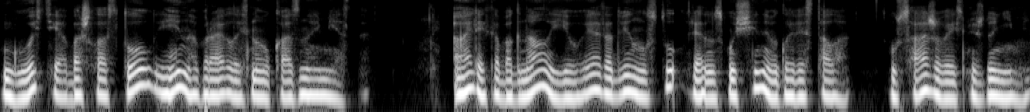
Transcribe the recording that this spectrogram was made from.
Гостья обошла стол и направилась на указанное место. Алик обогнал ее и отодвинул стул рядом с мужчиной во главе стола, усаживаясь между ними.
